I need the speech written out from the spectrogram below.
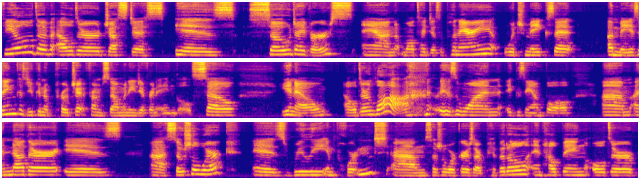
field of elder justice is so diverse and multidisciplinary, which makes it amazing because you can approach it from so many different angles. So, you know, elder law is one example. Um, another is uh, social work is really important. Um, social workers are pivotal in helping older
